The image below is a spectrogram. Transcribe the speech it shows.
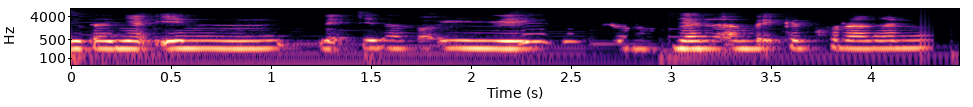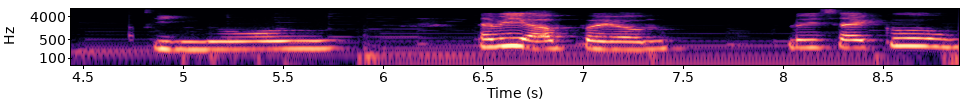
ditanyain nek ditakoi dan ambek kekurangan bingung. Tapi ya apa ya Luisa iku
